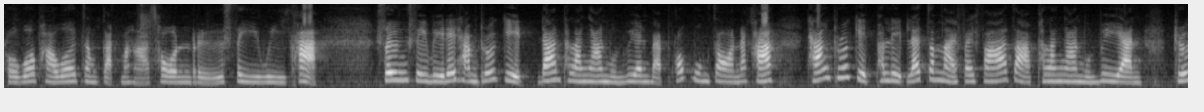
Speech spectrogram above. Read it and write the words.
Clover Power จำกัดมหาชนหรือ CV ค่ะ ซึ่ง CV ได้ทำธุรกิจด้านพลังงานหมุนเวียนแบบครบวงจรนะคะ ทั้งธุรกิจผลิตและจำหน่ายไฟฟ้าจากพลังงานหมุนเวียน ธุร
